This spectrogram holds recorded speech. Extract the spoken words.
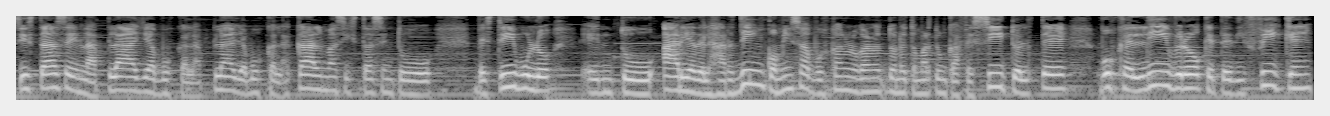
si estás en la playa, busca la playa, busca la calma. Si estás en tu vestíbulo, en tu área del jardín, comienza a buscar un lugar donde tomarte un cafecito, el té, busca el libro que te edifiquen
